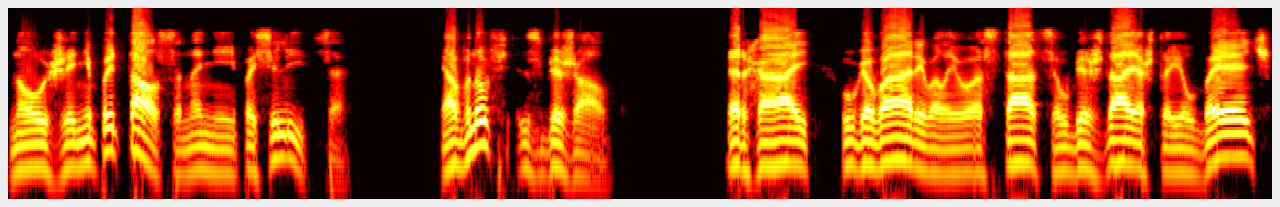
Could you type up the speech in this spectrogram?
но уже не пытался на ней поселиться, а вновь сбежал. Эрхай уговаривал его остаться, убеждая, что Илбэч,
